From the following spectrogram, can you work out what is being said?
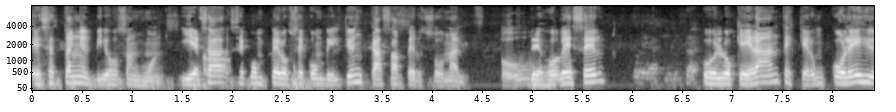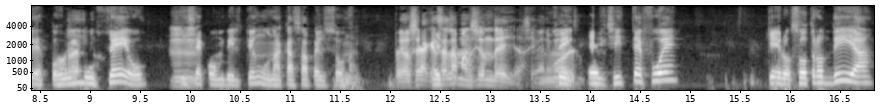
Esa está en el viejo San Juan. Y esa Ah. se, pero se convirtió en casa personal. Uh. Dejó de ser lo que era antes, que era un colegio y después Correcto. un museo, y Mm. se convirtió en una casa personal. Pero o sea, que esa es la mansión de ella, si venimos Sí, a decir. el chiste fue que los otros días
